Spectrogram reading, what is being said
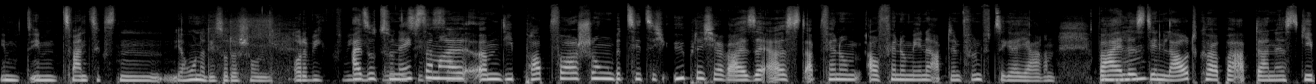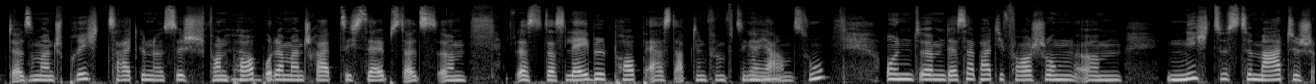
im, im 20. Jahrhundert ist oder schon? Oder wie, wie also zunächst einmal, ähm, die Popforschung bezieht sich üblicherweise erst ab Phänom auf Phänomene ab den 50er Jahren, weil mhm. es den Lautkörper ab dann erst gibt. Also man spricht zeitgenössisch von Pop ja. oder man schreibt sich selbst als ähm, das, das Label Pop erst ab den 50er mhm. Jahren zu. Und ähm, deshalb hat die Forschung ähm, nicht systematisch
